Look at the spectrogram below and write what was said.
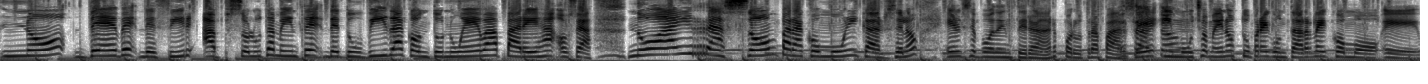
no debe decir absolutamente de tu vida con tu nueva pareja. O sea, no hay razón para comunicárselo. Él se puede enterar por otra parte Exacto. y mucho menos tú preguntarle como eh,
